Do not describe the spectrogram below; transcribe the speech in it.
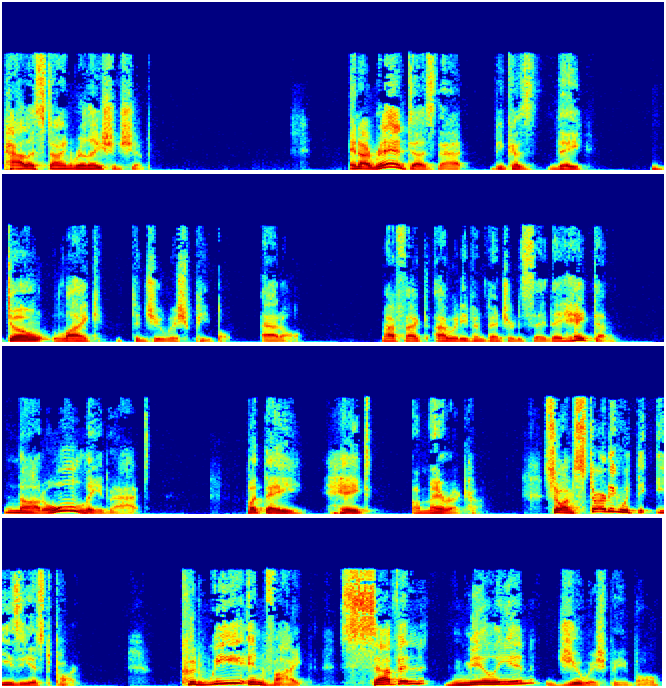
Palestine relationship. And Iran does that because they don't like the Jewish people at all. Matter of fact, I would even venture to say they hate them. Not only that, but they hate America. So I'm starting with the easiest part. Could we invite 7 million Jewish people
